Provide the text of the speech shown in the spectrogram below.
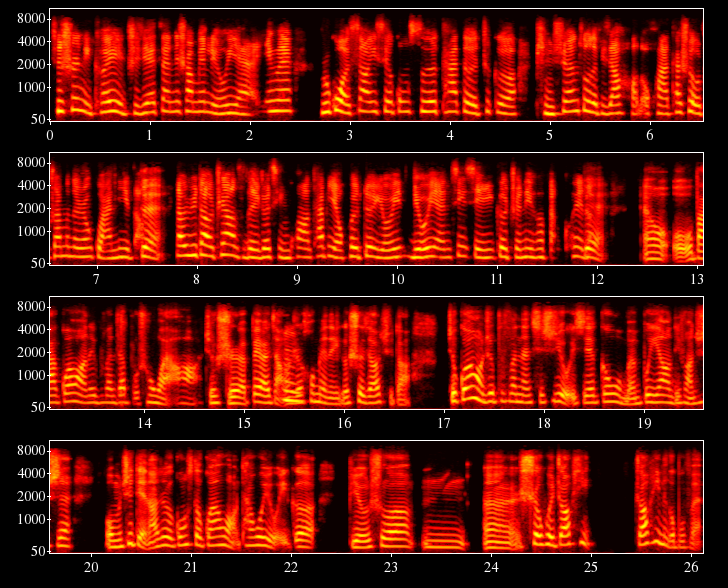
其实你可以直接在那上面留言，因为如果像一些公司，它的这个品宣做的比较好的话，它是有专门的人管理的。对，要遇到这样子的一个情况，他们也会对留留言进行一个整理和反馈的。对，然后我我把官网那部分再补充完啊，就是贝尔讲的是后面的一个社交渠道。就官网这部分呢，其实有一些跟我们不一样的地方，就是我们去点到这个公司的官网，它会有一个，比如说，嗯嗯，社会招聘，招聘那个部分，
